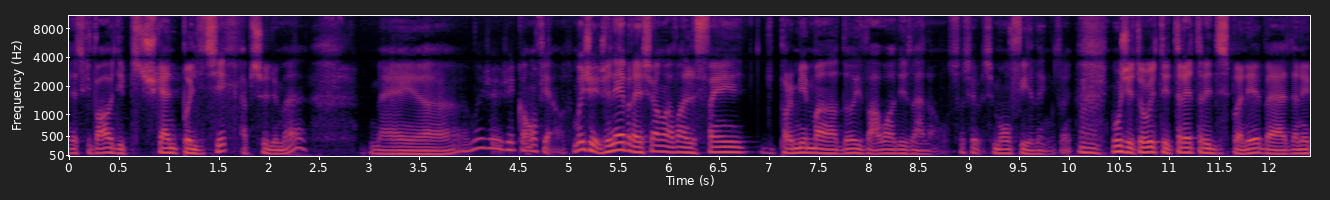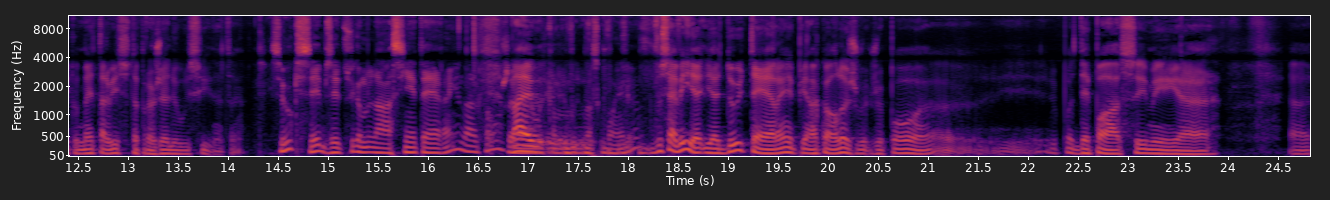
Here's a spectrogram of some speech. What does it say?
est-ce qu'il va y avoir des petites chicanes politiques? Absolument. Mais euh, moi, j'ai, confiance. Moi, j'ai, l'impression, avant le fin du premier mandat, il va y avoir des annonces. Ça, c'est, mon feeling. Moi, j'ai toujours été très, très disponible à donner un coup de main, de travailler sur ce projet-là aussi. C'est où qui c'est? C'est-tu comme l'ancien terrain, dans le fond? Ben, vous, dans ce coin-là? vous- vous savez, il y, a, il y a deux terrains, puis encore là, je ne veux, pas, euh, je veux pas dépasser, mais euh, euh,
